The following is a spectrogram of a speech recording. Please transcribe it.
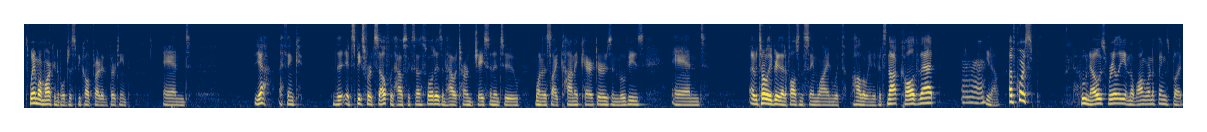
it's way more marketable just to be called Friday the Thirteenth, and yeah, I think the, it speaks for itself with how successful it is and how it turned Jason into one of this iconic characters in movies, and I would totally agree that it falls in the same line with Halloween. If it's not called that, Mhm. you know, of course, who knows really in the long run of things, but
